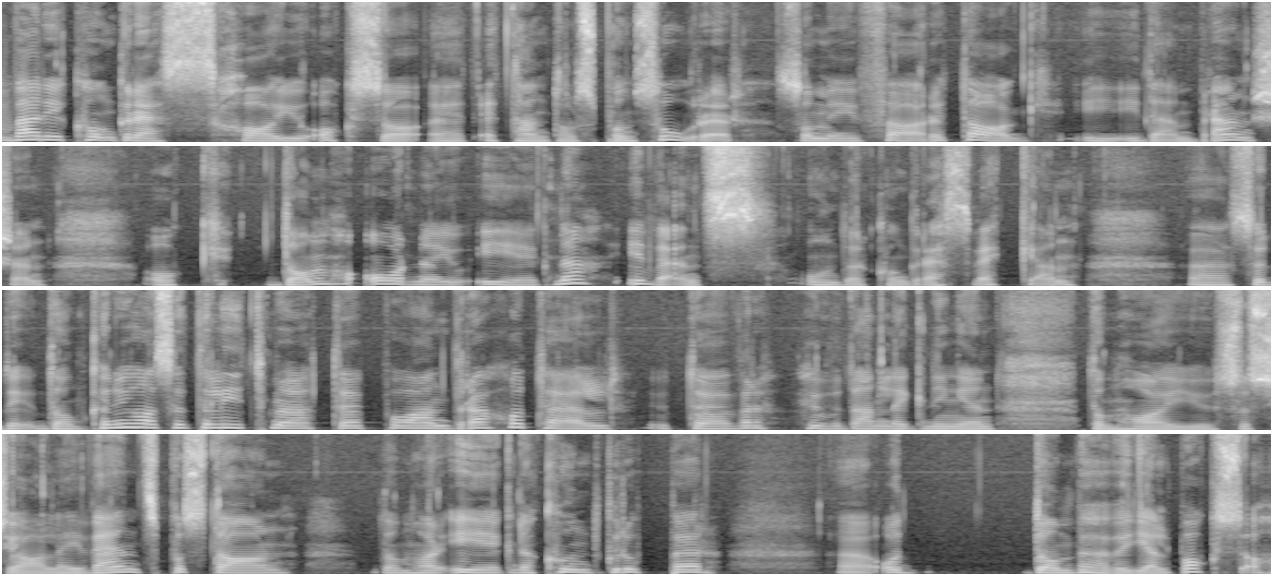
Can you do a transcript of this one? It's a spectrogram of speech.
varje kongress har ju också ett, ett antal sponsorer som är företag i, i den branschen. Och de ordnar ju egna events under kongressveckan. Eh, så det, de kan ju ha satellitmöte på andra hotell utöver huvudanläggningen. De har ju sociala events på stan. De har egna kundgrupper. Eh, och de behöver hjälp också.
